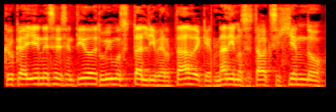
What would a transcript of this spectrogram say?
Creo que ahí en ese sentido tuvimos esta libertad de que nadie nos estaba exigiendo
